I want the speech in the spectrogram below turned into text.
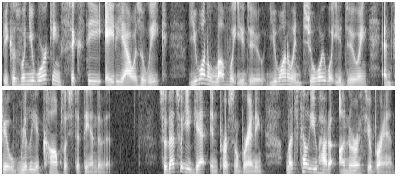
Because when you're working 60, 80 hours a week, you want to love what you do. You want to enjoy what you're doing and feel really accomplished at the end of it. So that's what you get in personal branding. Let's tell you how to unearth your brand.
